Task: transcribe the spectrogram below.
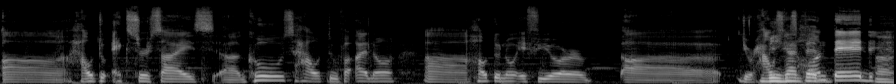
uh, how to exercise uh, ghosts, how to, ano, uh, how to know if your uh, your house Being is haunted. Ah.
